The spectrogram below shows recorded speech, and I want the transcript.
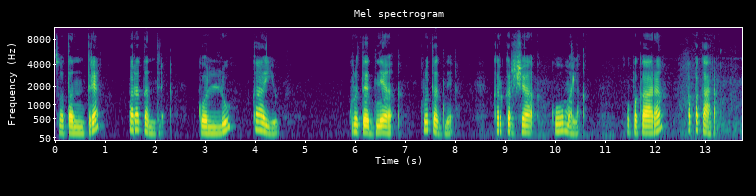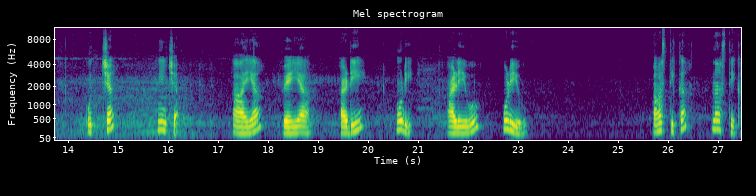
ಸ್ವತಂತ್ರ, ಪರತಂತ್ರ. ಕೊಲ್ಲು ಕಾಯು. ಕೃತಜ್ಞ ಕೃತಜ್ಞ. ಕರ್ಕರ್ಷ, ಕೋಮಲ. ಉಪಕಾರ, ಅಪಕಾರ. ಉಚ್ಚ, ನೀಚ. ಆಯ, ವ್ಯಯ. ಅಡಿ, ಮುಡಿ. ಅಳಿವು, ಉಳಿವು. ಆಸ್ತಿಕ, ನಾಸ್ತಿಕ.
